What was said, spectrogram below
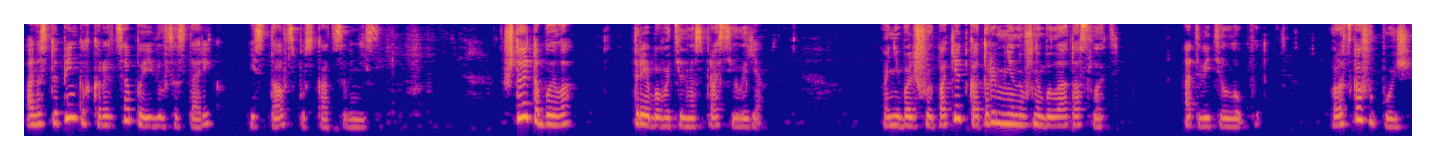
А на ступеньках крыльца появился старик и стал спускаться вниз. Что это было? требовательно спросила я. А небольшой пакет, который мне нужно было отослать, ответил Локвуд. Расскажу позже.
